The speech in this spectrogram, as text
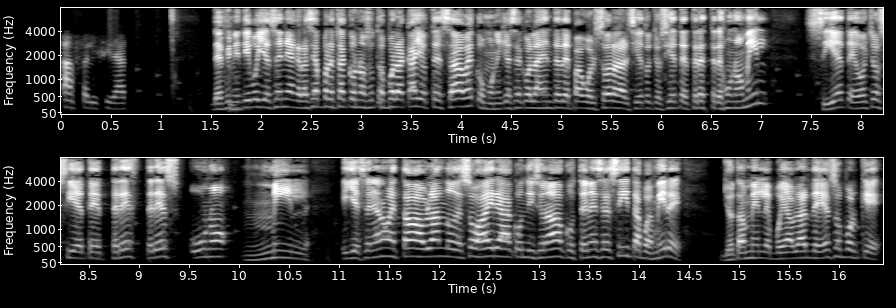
a felicidad. Definitivo, Yesenia, gracias por estar con nosotros por acá. Y usted sabe, comuníquese con la gente de Power Solar al 787-331-1000, 787-331-1000. Y Yesenia nos estaba hablando de esos aires acondicionados que usted necesita. Pues mire, yo también les voy a hablar de eso porque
